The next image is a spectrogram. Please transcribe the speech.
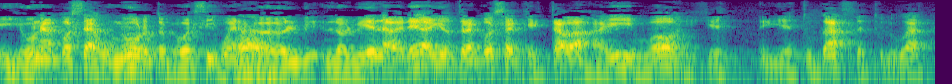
Y una cosa es un hurto, que vos decís, bueno, Claro. lo, olvi- lo olvidé en la vereda, y otra cosa es que estabas ahí vos, y es, y es tu casa, es tu lugar.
